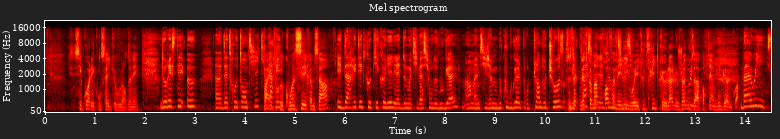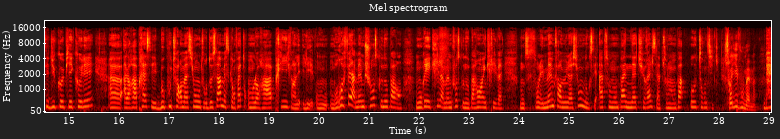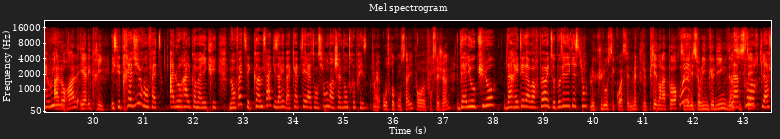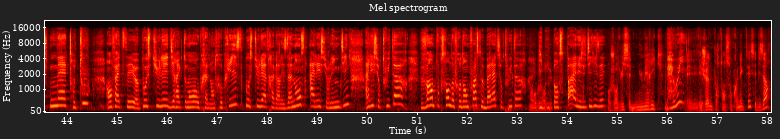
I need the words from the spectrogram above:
C'est quoi les conseils que vous leur donnez De rester eux, euh, d'être authentiques Pas être coincé comme ça. et d'arrêter de copier-coller les lettres de motivation de Google, hein, même si j'aime beaucoup Google pour plein d'autres choses. Vous mais êtes, vous êtes pas comme un prof, Amélie. Vous voyez tout de suite que là, le jeune Oui. vous a apporté un Google. Quoi. Bah oui, c'est du copier-coller. Euh, alors après, c'est beaucoup de formations autour de ça, parce qu'en fait, on leur a appris, enfin, on, on refait la même chose que nos parents. On réécrit la même chose que nos parents écrivaient. Donc ce sont les mêmes formulations, donc c'est absolument pas naturel, c'est absolument pas authentique. Soyez vous-même, Bah oui. à l'oral et à l'écrit. Et c'est très dur en fait, à l'oral comme à l'écrit. Mais en fait, c'est comme ça qu'ils arrivent à capter l'attention d'un chef d'entreprise. Ouais, autre conseil pour, pour ces jeunes? D'aller au culot, d'arrêter d'avoir peur et de se poser des questions. Le culot, c'est quoi? C'est de mettre le pied dans la porte, c'est d'aller sur LinkedIn, La d'insister? porte, la fenêtre, tout. En fait, c'est euh, postuler directement auprès de l'entreprise, postuler à travers les annonces, aller sur LinkedIn, aller sur Twitter. 20% d'offres d'emploi se baladent sur Twitter. Ils ne pensent pas à les utiliser. Aujourd'hui, c'est le numérique. Bah oui, Et les jeunes, pourtant, sont connectés, c'est bizarre.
